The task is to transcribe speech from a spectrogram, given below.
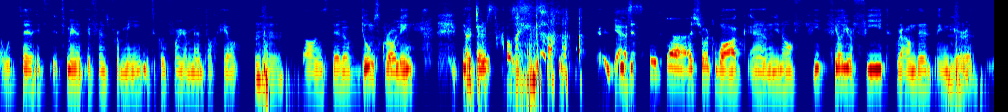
I would say it's it's made a difference for me. It's good for your mental health. hmm So instead of doom scrolling, Oh, doom scrolling. to just yes. take a, a short walk and you know feet, feel your feet grounded in the earth hmm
